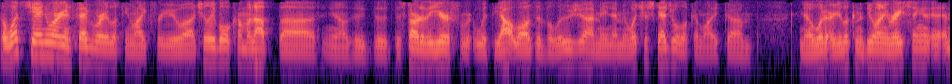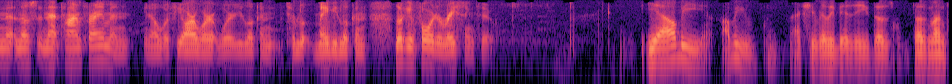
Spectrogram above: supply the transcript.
So what's January and February looking like for you? Uh, Chili Bowl coming up. Uh, you know the, the the start of the year for, with the Outlaws of Volusia. I mean, I mean, what's your schedule looking like? Um, you know, what are you looking to do any racing in, in, those in that time frame? And you know, if you are, where where are you looking to maybe looking looking forward to racing to? Yeah, I'll be I'll be actually really busy those those months.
